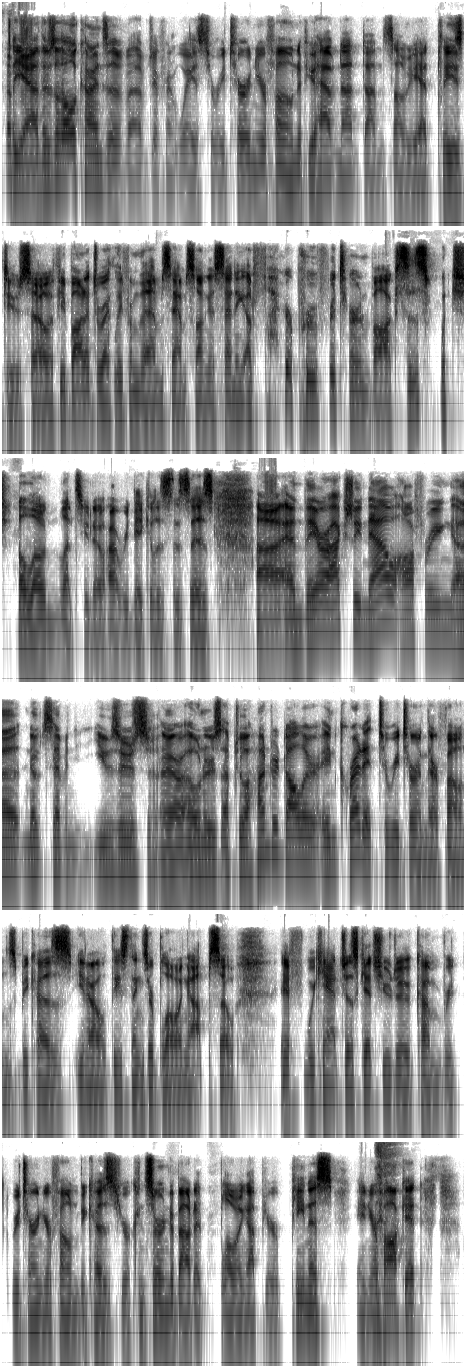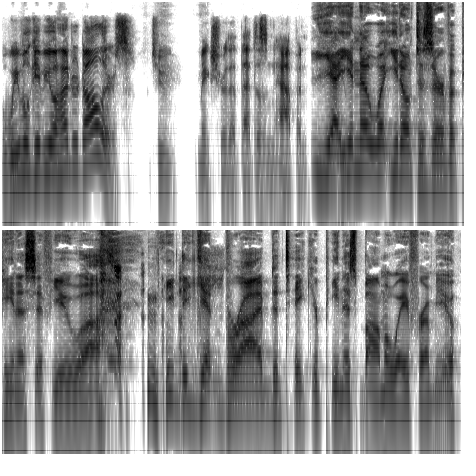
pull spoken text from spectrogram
yeah, there's all kinds of, of different ways to return your phone. If you have not done so yet, please do so. If you bought it directly from them, Samsung is sending out fireproof return boxes, which alone lets you know how ridiculous this is. Uh, and they are actually now offering uh, Note 7 users or owners up to $100 in credit to return their phones because, you know, these things are blowing up. So if we can't just get you to come re- return your phone because you're concerned about it blowing up your penis in your pocket, we will give you $100 to make sure that that doesn't happen. Yeah, you know what? You don't deserve a penis if you uh, need to get bribed to take your penis bomb away from you.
